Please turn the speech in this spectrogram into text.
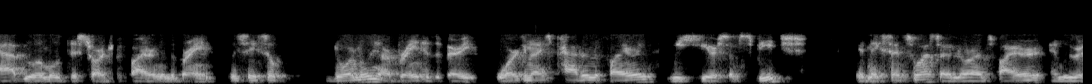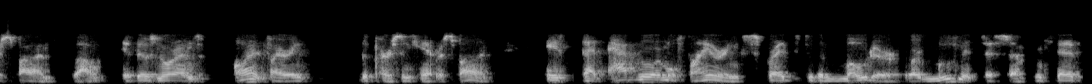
abnormal discharge of firing in the brain. We say, so normally our brain has a very organized pattern of firing. We hear some speech. It makes sense to us. Our neurons fire and we respond. Well, if those neurons aren't firing, the person can't respond. If that abnormal firing spreads to the motor or movement system, instead of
